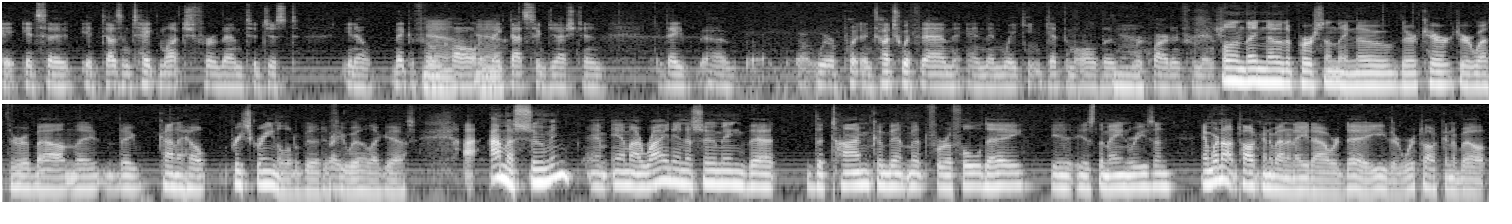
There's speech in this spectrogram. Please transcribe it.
it, it's a, it doesn't take much for them to just, you know, make a phone Yeah, call or yeah. make that suggestion. They, uh, Uh, we're put in touch with them and then we can get them all the Yeah. required information. Well, and they know the person, they know their character, what they're about, and they, they kind of help pre-screen a little bit, if Right. you will, I guess. I, I'm assuming, am, am I right in assuming that the time commitment for a full day is, is the main reason? And we're not talking about an eight-hour day either. We're talking about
